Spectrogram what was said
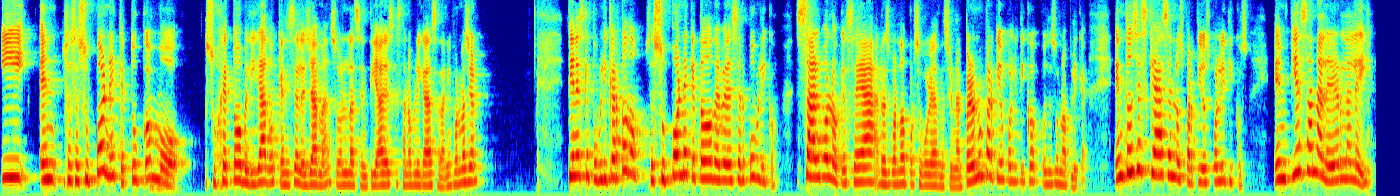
Y en, se supone que tú como sujeto obligado, que así se les llama, son las entidades que están obligadas a dar información, tienes que publicar todo. Se supone que todo debe de ser público, salvo lo que sea resguardado por seguridad nacional. Pero en un partido político, pues eso no aplica. Entonces, ¿qué hacen los partidos políticos? Empiezan a leer la ley,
